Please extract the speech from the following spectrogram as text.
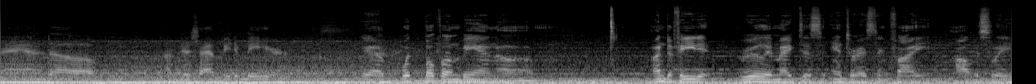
and uh, I'm just happy to be here. Yeah, with both of them being um, undefeated, really make this an interesting fight. Obviously,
